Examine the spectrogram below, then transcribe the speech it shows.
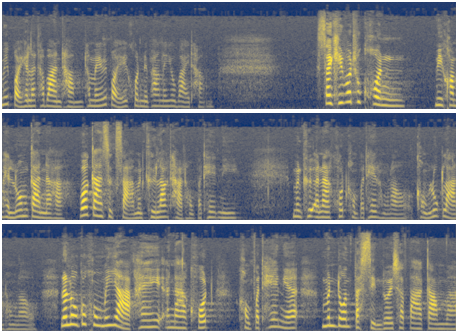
ไม่ปล่อยให้รัฐบาลทำทำไมไม่ปล่อยให้คนในภาคนโยบายทำไซคิดว่าทุกคนมีความเห็นร่วมกันนะคะ ว่าการศึกษามันคือรากฐานของประเทศนี้ มันคืออนาคตของประเทศของเราของลูกหลานของเรา แล้วเราก็คงไม่อยากให้อนาคต ของประเทศนี้มันโดนตัดสินโดยชะตากรรมมา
